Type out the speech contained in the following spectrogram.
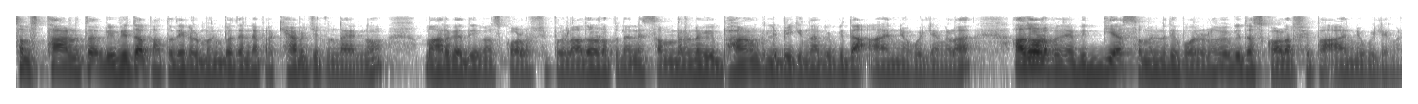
സംസ്ഥാനത്ത് വിവിധ പദ്ധതികൾ മുൻപ് തന്നെ പ്രഖ്യാപിച്ചിട്ടുണ്ടായിരുന്നു. മാർഗദീപ സ്കോളർഷിപ്പുകൾ അതോടൊപ്പം തന്നെ സംവരണ വിഭാഗങ്ങൾക്ക് ലഭിക്കുന്ന വിവിധ ആനുകൂല്യങ്ങൾ അതോടൊപ്പം തന്നെ വിദ്യാസമന്നതി പോലുള്ള വിവിധ സ്കോളർഷിപ്പ് ആനുകൂല്യങ്ങൾ.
